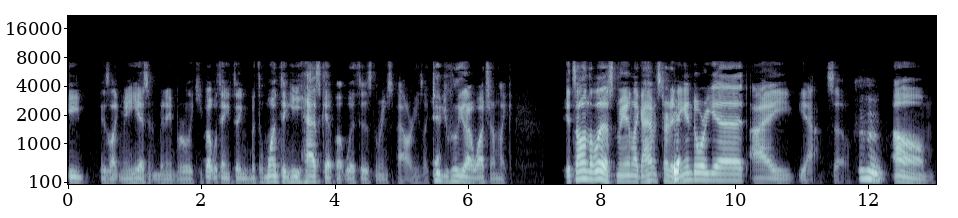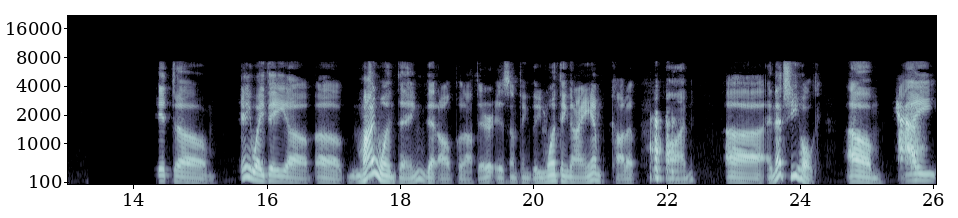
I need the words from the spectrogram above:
he is like me. He hasn't been able to really keep up with anything, but the one thing he has kept up with is the Rings of Power. He's like, dude, you really gotta watch it. I'm like, it's on the list, man. Like I haven't started Yeah. Andor yet. I yeah. So hmm um it um anyway they uh uh my one thing that i'll put out there is something the one thing that i am caught up on uh and that's she-hulk um I,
